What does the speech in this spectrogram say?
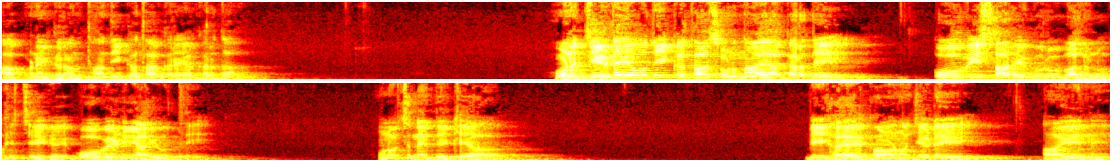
ਆਪਣੇ ਗ੍ਰੰਥਾਂ ਦੀ ਕਥਾ ਕਰਿਆ ਕਰਦਾ। ਹੁਣ ਜਿਹੜੇ ਉਹਦੀ ਕਥਾ ਸੁਣਨ ਆਇਆ ਕਰਦੇ, ਉਹ ਵੀ ਸਾਰੇ ਗੁਰੂ ਵੱਲ ਨੂੰ ਖਿੱਚੇ ਗਏ, ਉਹ ਵੀ ਨਹੀਂ ਆਏ ਉੱਥੇ। ਹੁਣ ਉਸਨੇ ਦੇਖਿਆ ਵੀ ਹੈ ਕੌਣ ਜਿਹੜੇ ਆਏ ਨੇ?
